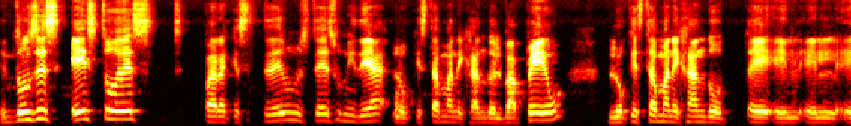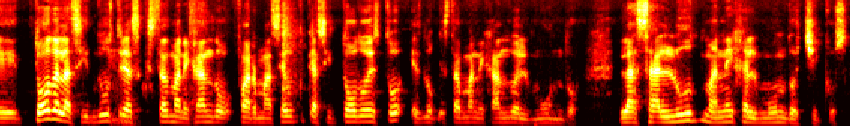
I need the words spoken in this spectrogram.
Entonces, esto es para que se den ustedes una idea lo que está manejando el vapeo, lo que está manejando eh, eh, todas las industrias que están manejando farmacéuticas y todo esto es lo que está manejando el mundo. La salud maneja el mundo, chicos.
